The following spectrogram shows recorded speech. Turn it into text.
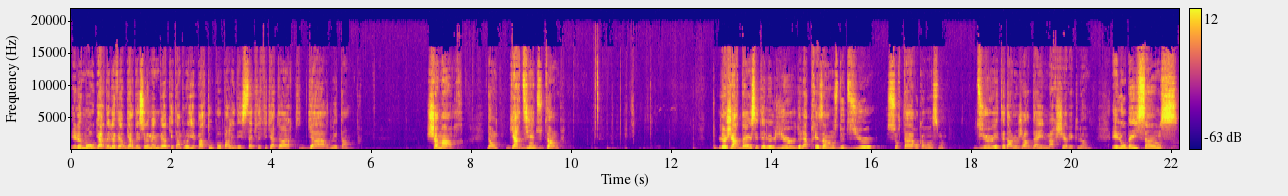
Et le mot garder, le verbe garder, c'est le même verbe qui est employé partout pour parler des sacrificateurs qui gardent le temple. Chamar, donc gardien du temple. Le jardin, c'était le lieu de la présence de Dieu sur terre au commencement. Dieu était dans le jardin, il marchait avec l'homme. Et l'obéissance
